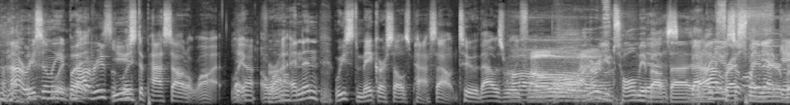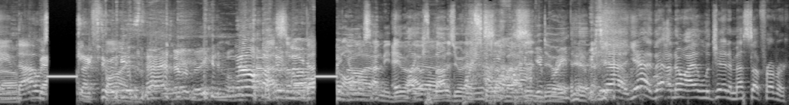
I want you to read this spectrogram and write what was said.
not recently, Wait, but not recently. you used to pass out a lot, like Yeah, a lot. real. And then we used to make ourselves pass out too. That was really fun. Oh, I remember you told me about that. Back like when you used to play freshman that year, game, bro. That was f***ing activity is fun. that? Never made it home. No, That's some, I that, Oh you almost had me do It, it. like, I was about to do it at school, but I didn't do it. yeah, yeah. That, no, I legit it messed up forever.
